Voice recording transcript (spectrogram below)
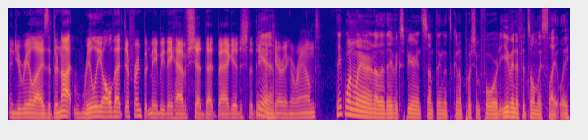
and you realize that they're not really all that different, but maybe they have shed that baggage that they've Yeah. been carrying around. I think one way or another they've experienced something that's going to push them forward, even if it's only slightly.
